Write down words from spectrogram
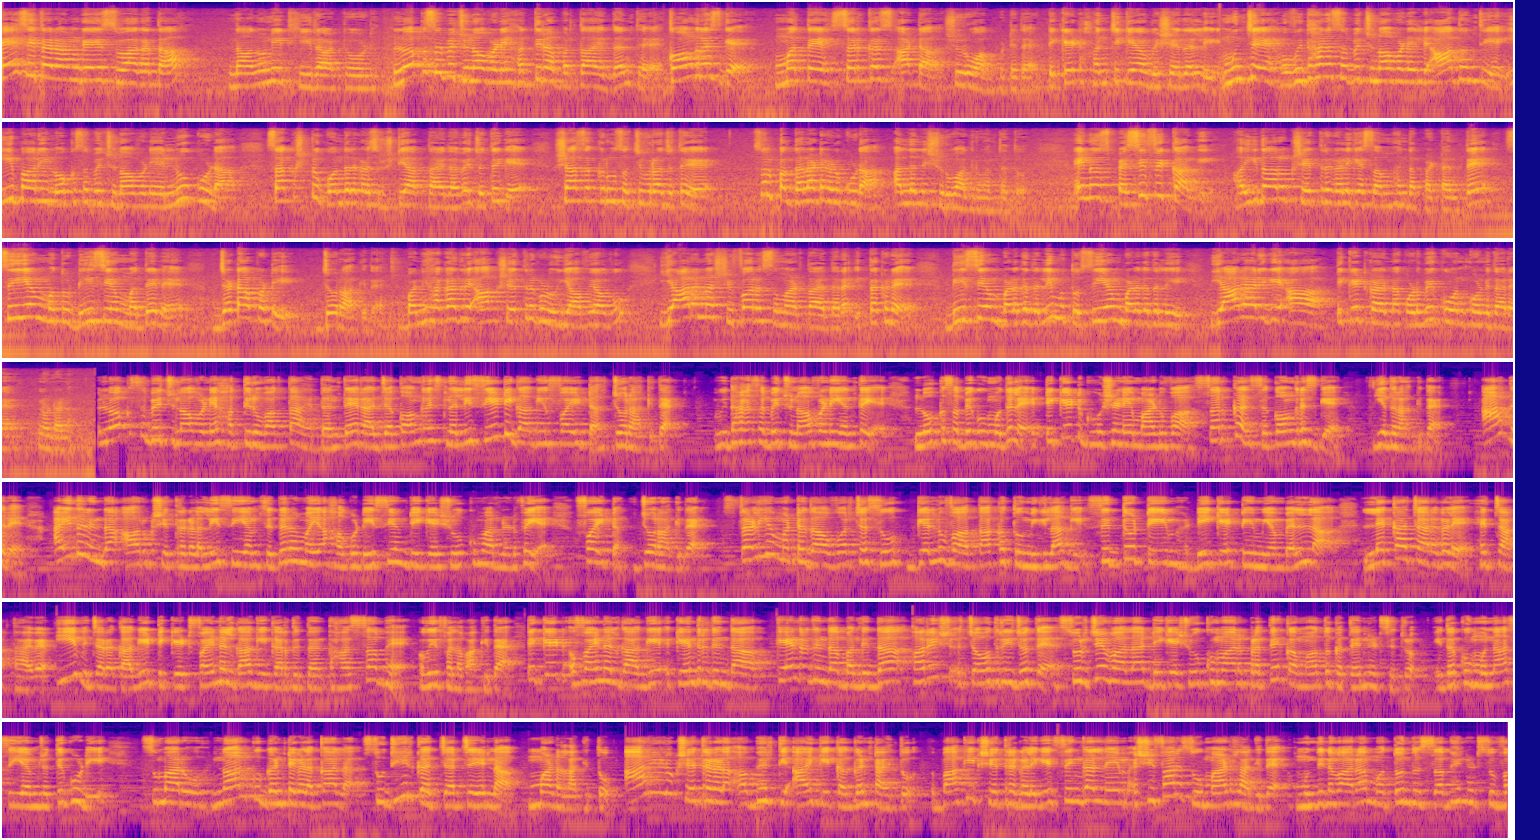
ಹೇ ಸೀತಾರಾಮ್ಗೆ ಸ್ವಾಗತ. ನಾನು ನಿಧಿ ರಾಠೋಡ್ ಲೋಕಸಭೆ ಚುನಾವಣೆ ಹತ್ತಿರ ಬರ್ತಾ ಇದ್ದಂತೆ ಕಾಂಗ್ರೆಸ್ಗೆ ಮತ್ತೆ ಸರ್ಕಸ್ ಆಟ ಶುರುವಾಗ್ಬಿಟ್ಟಿದೆ. ಟಿಕೆಟ್ ಹಂಚಿಕೆಯ ವಿಷಯದಲ್ಲಿ ಮುಂಚೆ ವಿಧಾನಸಭೆ ಚುನಾವಣೆಯಲ್ಲಿ ಆದಂತೆಯೇ ಈ ಬಾರಿ ಲೋಕಸಭೆ ಚುನಾವಣೆಯಲ್ಲೂ ಕೂಡ ಸಾಕಷ್ಟು ಗೊಂದಲಗಳು ಸೃಷ್ಟಿಯಾಗ್ತಾ ಇದ್ದಾವೆ. ಜೊತೆಗೆ ಶಾಸಕರು, ಸಚಿವರ ಜೊತೆಗೆ ಸ್ವಲ್ಪ ಗಲಾಟೆಗಳು ಕೂಡ ಅಲ್ಲಲ್ಲಿ ಶುರುವಾಗಿರುವಂಥದ್ದು. ಇನ್ನು ಸ್ಪೆಸಿಫಿಕ್ ಆಗಿ ಐದಾರು ಕ್ಷೇತ್ರಗಳಿಗೆ ಸಂಬಂಧಪಟ್ಟಂತೆ ಸಿಎಂ ಮತ್ತು ಡಿ ಸಿ ಎಂ ಮಧ್ಯೆನೆ ಜಟಾಪಟಿ ಜೋರಾಗಿದೆ. ಬನ್ನಿ, ಹಾಗಾದ್ರೆ ಆ ಕ್ಷೇತ್ರಗಳು ಯಾವ್ಯಾವು? ಯಾರನ್ನ ಶಿಫಾರಸು ಮಾಡ್ತಾ ಇದ್ದಾರೆ? ಇತ್ತ ಕಡೆ ಡಿ ಸಿ ಬಳಗದಲ್ಲಿ ಮತ್ತು ಸಿ ಎಂ ಬಳಗದಲ್ಲಿ ಯಾರ್ಯಾರಿಗೆ ಆ ಟಿಕೆಟ್ಗಳನ್ನ ಕೊಡಬೇಕು ಅನ್ಕೊಂಡಿದ್ದಾರೆ ನೋಡೋಣ. ಲೋಕಸಭೆ ಚುನಾವಣೆ ಹತ್ತಿರವಾಗ್ತಾ ಇದ್ದಂತೆ ರಾಜ್ಯ ಕಾಂಗ್ರೆಸ್ನಲ್ಲಿ ಸೀಟಿಗಾಗಿ ಫೈಟ್ ಜೋರಾಗಿದೆ. ವಿಧಾನಸಭೆ ಚುನಾವಣೆಯಂತೆಯೇ ಲೋಕಸಭೆಗೂ ಮೊದಲೇ ಟಿಕೆಟ್ ಘೋಷಣೆ ಮಾಡುವ ಸರ್ಕಸ್ ಕಾಂಗ್ರೆಸ್ಗೆ ಎದುರಾಗಿದೆ. ಆದರೆ ಐದರಿಂದ ಆರು ಕ್ಷೇತ್ರಗಳಲ್ಲಿ ಸಿಎಂ ಸಿದ್ದರಾಮಯ್ಯ ಹಾಗೂ ಡಿಸಿಎಂ ಡಿಕೆ ಶಿವಕುಮಾರ್ ನಡುವೆಯೇ ಫೈಟ್ ಜೋರಾಗಿದೆ. ಸ್ಥಳೀಯ ಮಟ್ಟದ ವರ್ಚಸ್ಸು, ಗೆಲ್ಲುವ ತಾಕತ್ತು ಮಿಗಿಲಾಗಿ Siddu team, D K team ಎಂಬೆಲ್ಲ ಲೆಕ್ಕಾಚಾರಗಳೇ ಹೆಚ್ಚಾಗ್ತಾ ಇವೆ. ಈ ವಿಚಾರಕ್ಕಾಗಿ ಟಿಕೆಟ್ ಫೈನಲ್ಗಾಗಿ ಕರೆದಿದ್ದಂತಹ ಸಭೆ ವಿಫಲವಾಗಿದೆ. ಟಿಕೆಟ್ ಫೈನಲ್ಗಾಗಿ ಕೇಂದ್ರದಿಂದ ಕೇಂದ್ರದಿಂದ ಬಂದಿದ್ದ ಹರೀಶ್ ಚೌಧರಿ ಜೊತೆ ಸುರ್ಜೇವಾಲಾ ಡಿಕೆ ಶಿವಕುಮಾರ್ ಪ್ರತ್ಯೇಕ ಮಾತುಕತೆ ನಡೆಸಿದ್ರು. ಇದಕ್ಕೂ ಮುನ್ನ ಸಿಎಂ ಜೊತೆಗೂಡಿ ಸುಮಾರು ನಾಲ್ಕು ಗಂಟೆಗಳ ಕಾಲ ಸುದೀರ್ಘ ಚರ್ಚೆಯನ್ನ ಮಾಡಲಾಗಿತ್ತು. ಆರೇಳು ಕ್ಷೇತ್ರಗಳ ಅಭ್ಯರ್ಥಿ ಆಯ್ಕೆ ಕಗ್ಗಂಟಾಯಿತು ಬಾಕಿ ಕ್ಷೇತ್ರಗಳಿಗೆ ಸಿಂಗಲ್ ನೇಮ್ ಶಿಫಾರಸು ಮಾಡಲಾಗಿದೆ. ಮುಂದಿನ ವಾರ ಮತ್ತೊಂದು ಸಭೆ ನಡೆಸುವ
